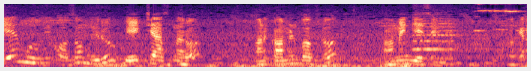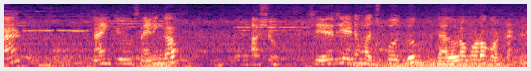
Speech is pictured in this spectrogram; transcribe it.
ఏ మూవీ కోసం మీరు వెయిట్ చేస్తున్నారో మన కామెంట్ బాక్స్లో కామెంట్ చేసేయండి. ఓకేనా thank you signing off Ashok share చేయడం మర్చిపోవద్దు. బెల్లం కూడా కొట్టండి.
